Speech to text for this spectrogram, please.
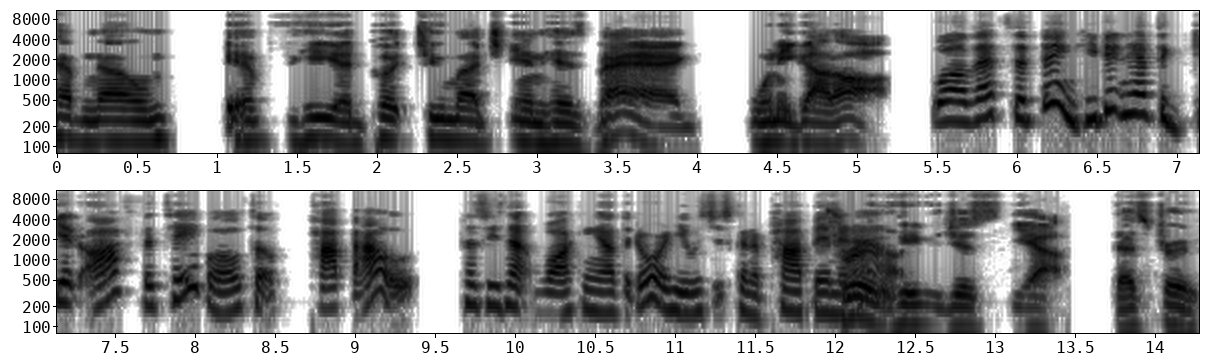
have known if he had put too much in his bag when he got off. Well, that's the thing. He didn't have to get off the table to pop out because he's not walking out the door. He was just going to pop in true. and out. He was just, yeah, that's true.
